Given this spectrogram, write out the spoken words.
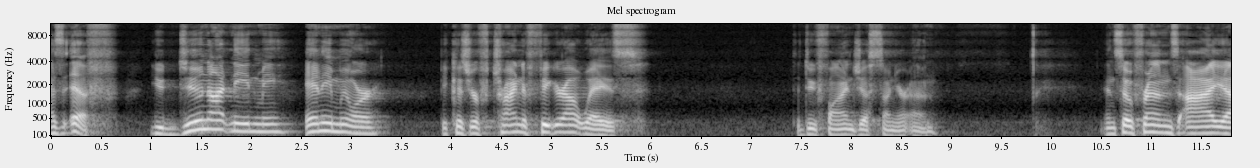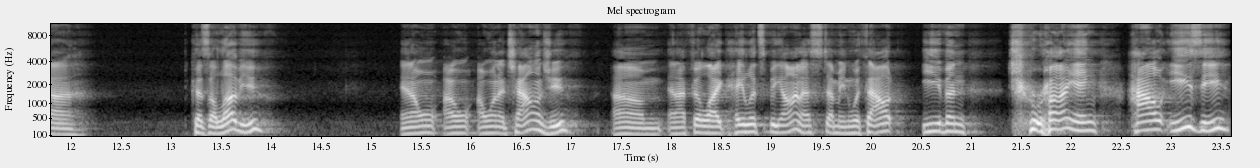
as if you do not need me anymore because you're trying to figure out ways to do fine just on your own. And so, friends, I, uh, because I love you, and I, I, I want to challenge you, um, and I feel like, hey, let's be honest. I mean, without even trying, how easy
